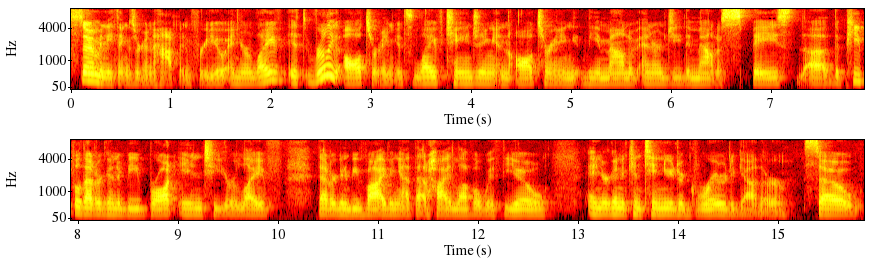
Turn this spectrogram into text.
so many things are going to happen for you and your life it's really altering it's life changing and altering the amount of energy the amount of space uh, the people that are going to be brought into your life that are going to be vibing at that high level with you and you're going to continue to grow together so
